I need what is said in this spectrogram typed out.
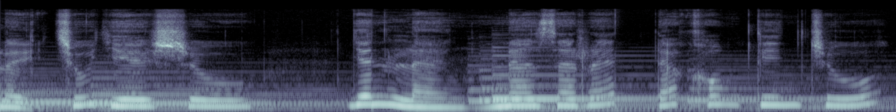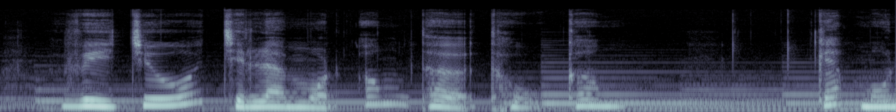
Lạy Chúa Giêsu, dân làng Nazareth đã không tin Chúa vì Chúa chỉ là một ông thợ thủ công. Các môn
